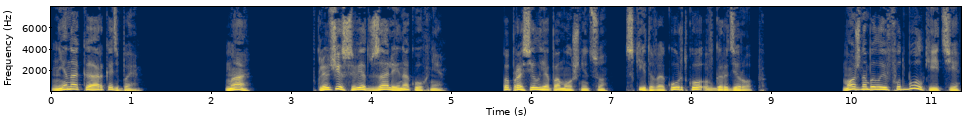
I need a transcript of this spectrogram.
Не накаркать бы. «Ма, «Включи свет в зале и на кухне», — попросил я помощницу, скидывая куртку в гардероб. Можно было и в футболке идти,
